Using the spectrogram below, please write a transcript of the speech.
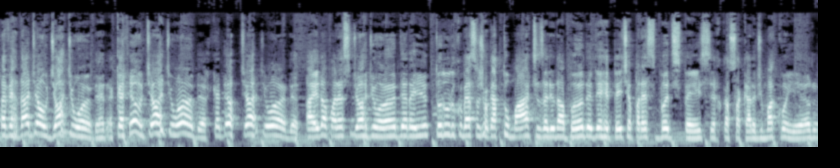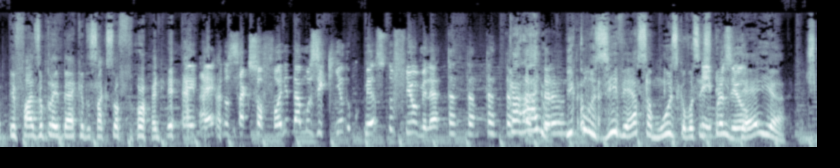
Na verdade é o George Wonder, né? Cadê o George Wonder? Cadê o George Wonder? Aí aparece o George Wonder, aí todo mundo começa a jogar tomates ali na banda e de repente aparece Bud Spencer com a sua cara de maconheiro e faz o playback do saxofone. Playback do saxofone da musiquinha do começo do filme, né? Caralho! Inclusive, essa música, vocês Sim, têm Brasil. ideia de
